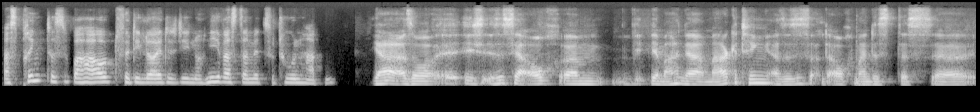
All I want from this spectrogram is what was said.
Was bringt das überhaupt für die Leute, die noch nie was damit zu tun hatten? Ja, also äh, ich, es ist ja auch, ähm, wir machen ja Marketing, also es ist halt auch, ich meine, das, das äh,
